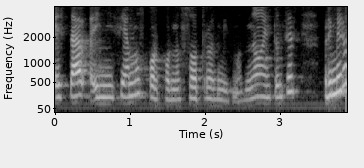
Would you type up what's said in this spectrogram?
está, iniciamos por, por nosotros mismos, ¿no? Entonces, primero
